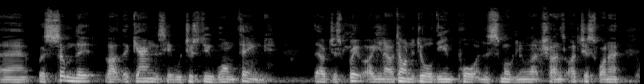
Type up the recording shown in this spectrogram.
Uh, but some of the like the gangs here will just do one thing. They'll just bring, you know, I don't want to do all the import and the smuggling, all that trans. I just want to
